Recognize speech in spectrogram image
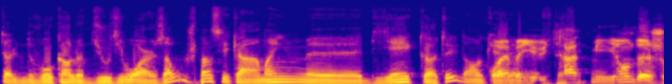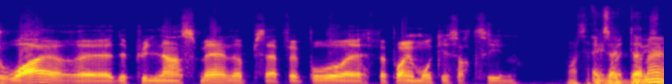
T'as le nouveau Call of Duty Warzone, je pense qu'il est quand même euh, bien coté. Donc, ouais, mais il y a eu 30 millions de joueurs euh, depuis le lancement, là, puis ça fait pas, euh, ça fait pas un mois qu'il est sorti. Là. ça fait Exactement.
